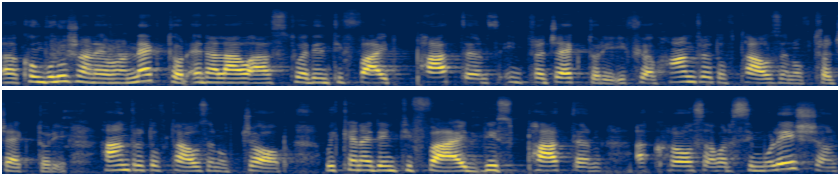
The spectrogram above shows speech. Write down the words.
a convolutional neural network and allow us to identify patterns in trajectory. If you have hundreds of thousands of trajectory, hundreds of thousands of job, we can identify this pattern across our simulation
